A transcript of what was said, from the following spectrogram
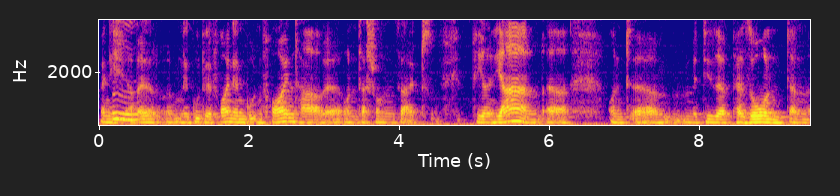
wenn ich Mhm. aber eine gute Freundin, einen guten Freund habe und das schon seit vielen Jahren äh, und ähm, mit dieser Person dann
